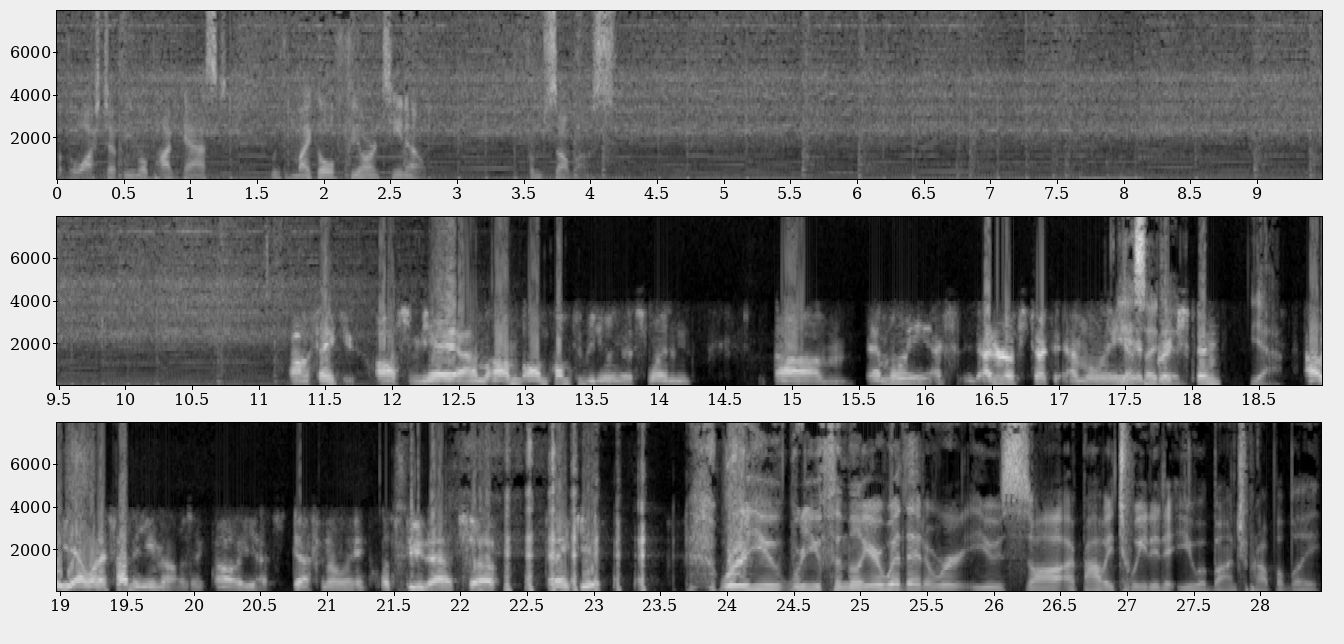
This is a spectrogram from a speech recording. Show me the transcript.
of the Washed Up Emo podcast with Michael Fiorentino from Somos. Oh, thank you. Awesome. Yeah, yeah. I'm I'm I'm pumped to be doing this. When um Emily, I, I don't know if you talked to Emily Yes, at I did. Yeah. Oh yeah, when I saw the email, I was like, oh yes, definitely, let's do that. So thank you. Were you were you familiar with it or were you saw I probably tweeted at you a bunch probably.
